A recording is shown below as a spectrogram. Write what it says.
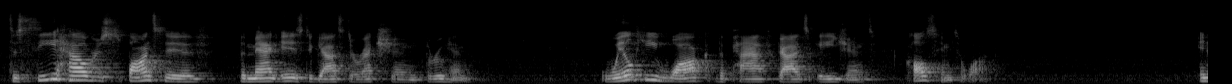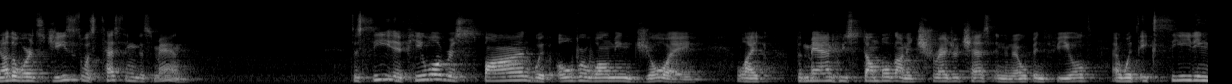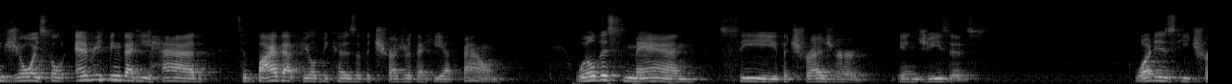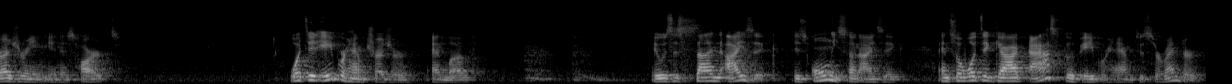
to see how responsive the man is to God's direction through him. Will he walk the path God's agent calls him to walk? In other words, Jesus was testing this man to see if he will respond with overwhelming joy, like the man who stumbled on a treasure chest in an open field and with exceeding joy sold everything that he had to buy that field because of the treasure that he had found. Will this man see the treasure in Jesus? What is he treasuring in his heart? What did Abraham treasure and love? It was his son Isaac, his only son Isaac. And so, what did God ask of Abraham to surrender?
